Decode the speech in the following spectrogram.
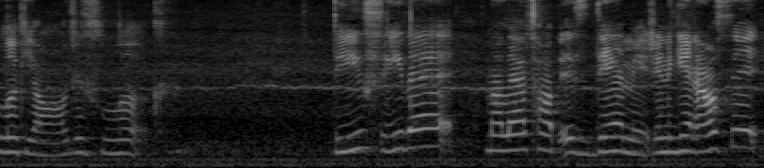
Look y'all, just look. Do you see that? My laptop is damaged. And again, I'll sit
